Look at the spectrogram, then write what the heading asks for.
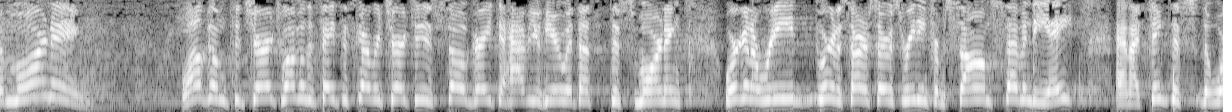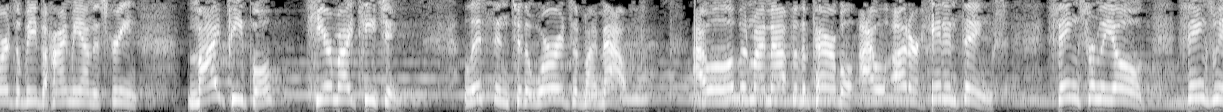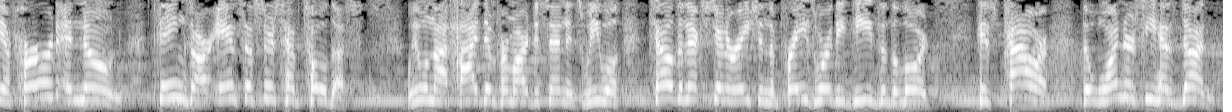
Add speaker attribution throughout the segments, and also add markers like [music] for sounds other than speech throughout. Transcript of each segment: Speaker 1: Good morning. Welcome to church. Welcome to Faith Discovery Church. It is so great to have you here with us this morning. We're going to read, we're going to start our service reading from Psalm 78, and I think this, the words will be behind me on the screen. My people, hear my teaching. Listen to the words of my mouth. I will open my mouth with a parable. I will utter hidden things things from the old, things we have heard and known, things our ancestors have told us. We will not hide them from our descendants. We will tell the next generation the praiseworthy deeds of the Lord, His power, the wonders He has done.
